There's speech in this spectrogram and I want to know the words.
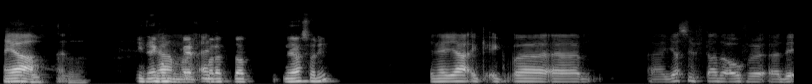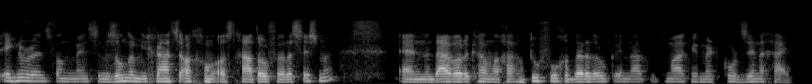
Ja. Ik denk Ja, ook echt, maar dat, dat... Ja, sorry? Nee, ja, ik, ik, Jasmin vertelde over eh, de ignorance van mensen zonder migratieachtergrond als het gaat over racisme. En daar wil ik gaan, graag aan toevoegen dat het ook inderdaad te maken heeft met kortzinnigheid.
